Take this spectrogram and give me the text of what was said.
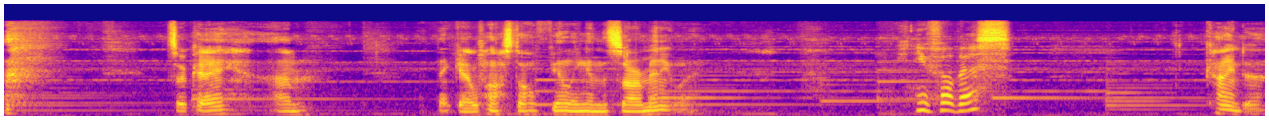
It's okay. Um, I think I lost all feeling in this arm anyway. Can you feel this? Kinda.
